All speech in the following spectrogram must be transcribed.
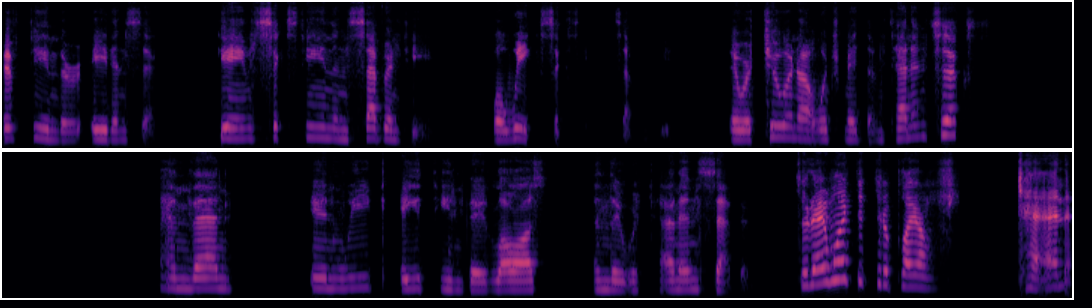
fifteen, they're eight and six. Game sixteen and seventeen. Well, week sixteen and seventeen. They were 2 and 0, which made them 10 and 6. And then in week 18 they lost and they were 10 and 7. So they went into the playoffs 10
